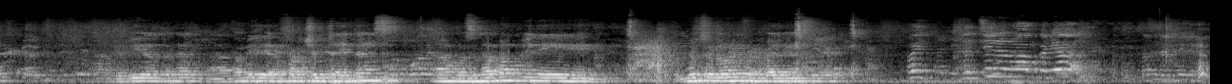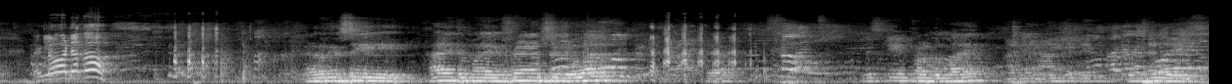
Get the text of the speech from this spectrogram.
Gabi ang tanan, uh, kami din ang Fractured Titans. Uh, pasalamat mi ni Mr. Lauren for inviting us here. Nagload ako. And I want to say hi to my friend Mr. Joel. Yeah. Just came from Dubai. I'm on vacation for 10 days.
